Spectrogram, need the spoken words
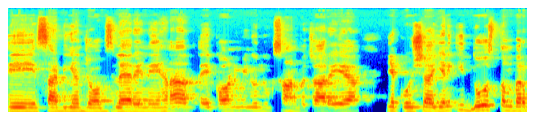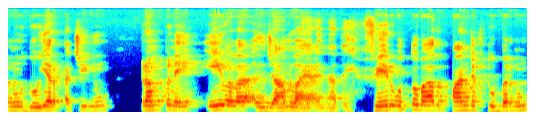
ਤੇ ਸਾਡੀਆਂ ਜੌਬਸ ਲੈ ਰਹੇ ਨੇ, ਹਨਾ? ਤੇ ਇਕਨੋਮੀ ਨੂੰ ਨੁਕਸਾਨ ਪਹੁੰਚਾ ਰਹੇ ਆ, ਜਾਂ ਕੁਛ ਆ, ਯਾਨੀ ਕਿ 2 ਸਤੰਬਰ ਨੂੰ 2025 ਨੂੰ ਟਰੰਪ ਨੇ ਇਹ ਵਾਲਾ ਇਲਜ਼ਾਮ ਲਾਇਆ ਇਹਨਾਂ ਤੇ। ਫਿਰ ਉਸ ਤੋਂ ਬਾਅਦ 5 ਅਕਤੂਬਰ ਨੂੰ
